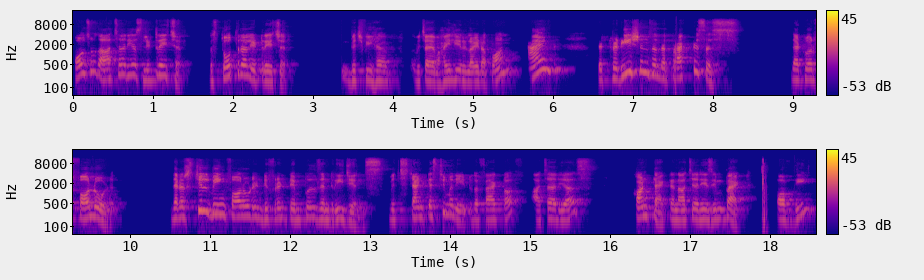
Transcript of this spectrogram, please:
Also, the Acharya's literature, the Stotra literature, which we have, which I have highly relied upon, and the traditions and the practices that were followed, that are still being followed in different temples and regions, which stand testimony to the fact of Acharya's contact and Acharya's impact of the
